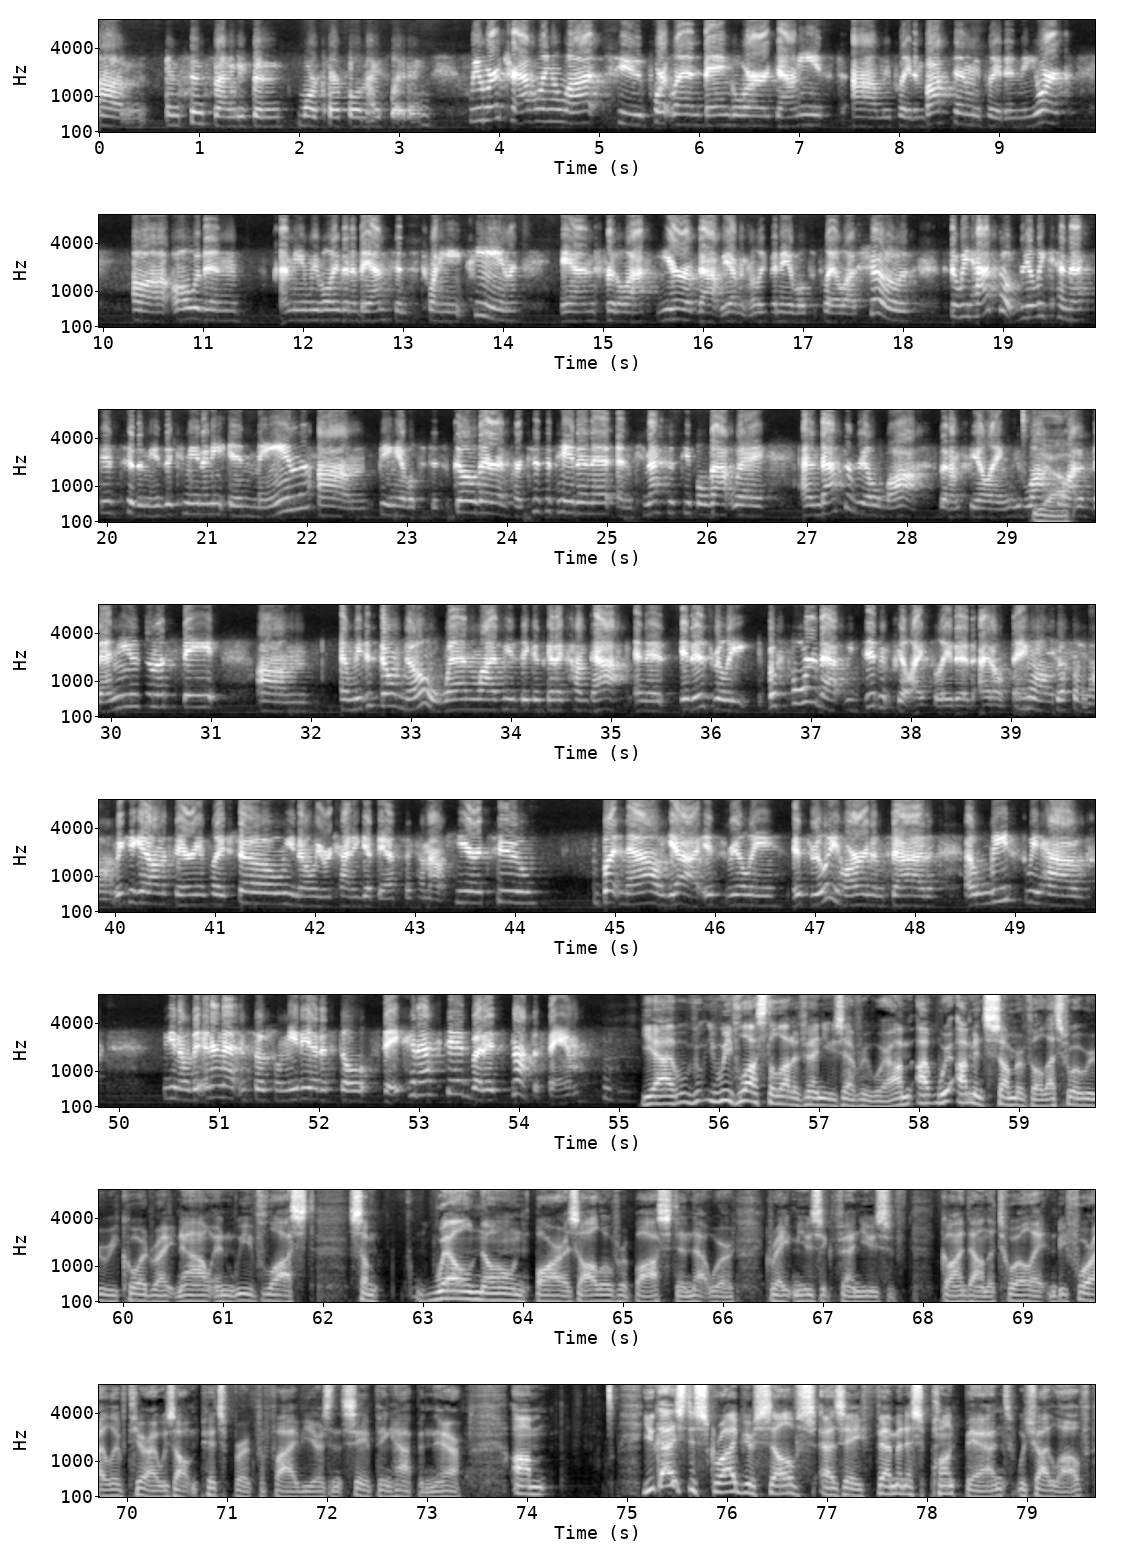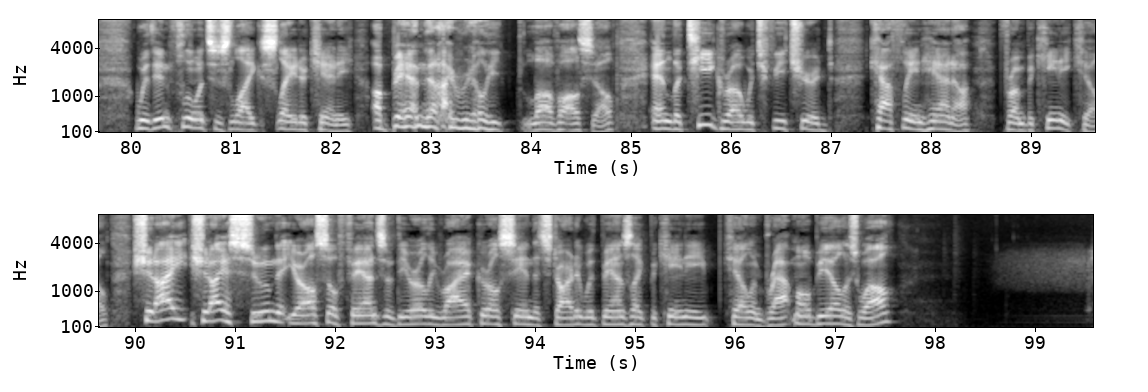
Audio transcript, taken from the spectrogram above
Um, and since then, we've been more careful and isolating. We were traveling a lot to Portland, Bangor, down east. Um, we played in Boston. We played in New York. Uh, all within, I mean, we've only been a band since 2018, and for the last year of that, we haven't really been able to play a lot of shows. So we have felt really connected to the music community in Maine, um, being able to just go there and participate in it and connect with people that way. And that's a real loss that I'm feeling. We've lost Yeah. a lot of venues in the state. Um, and we just don't know when live music is going to come back. And it, it is really, before that, we didn't feel isolated, I don't think. No, definitely not. We could get on the ferry and play a show. You know, we were trying to get bands to come out here too. But now, yeah, it's really, it's really hard and sad. At least we have, you know, the internet and social media to still stay connected, but it's not the same. Mm-hmm. Yeah, we've lost a lot of venues everywhere. I'm I, we're, I'm in Somerville. That's where we record right now, and we've lost some well-known bars all over Boston that were great music venues. Have gone down the toilet. And before I lived here, I was out in Pittsburgh for five years, and the same thing happened there. Um, you guys describe yourselves as a feminist punk band, which I love, with influences like Sleater-Kinney, a band that I really love also, and Le Tigre, which featured Kathleen Hanna from Bikini Kill. Should I should I assume that you're also fans of the early Riot Girl scene that started with bands like Bikini Kill and Bratmobile as well?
